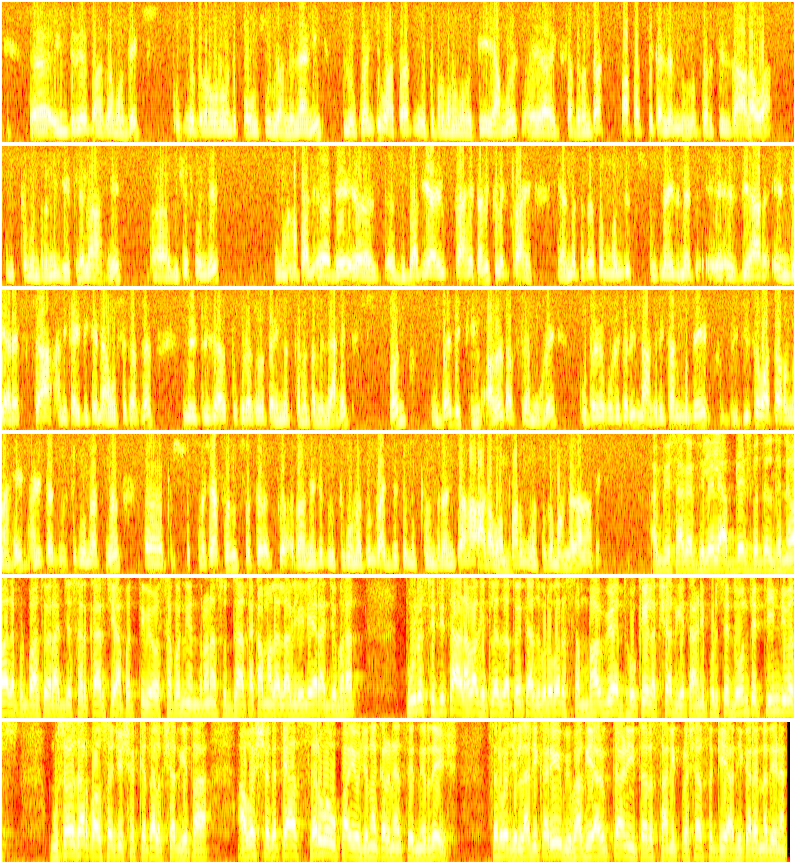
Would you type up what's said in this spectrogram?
इंटेरियर भागामध्ये खूप मोठ्या प्रमाणामध्ये पाऊस सुरू झालेला आहे. आणि लोकांची वाताहत मोठ्या प्रमाणामध्ये होती. यामुळेच एक साधारणतः आपत्यकालीन परिस्थितीचा आढावा मुख्यमंत्र्यांनी घेतलेला आहे. विशेष म्हणजे महापालिका जे विभागीय आयुक्त आहेत आणि कलेक्टर आहेत यांना त्याच्या संबंधित सूचनाही दिल्यात एस डी आर एनडीआरएफच्या आणि काही ठिकाणी आवश्यक असल्यास मिलिटरीच्या तुकड्या सुद्धा तैनात करण्यात आलेल्या आहेत. पण उद्या देखील अलर्ट असल्यामुळे कुठे ना कुठेतरी नागरिकांमध्ये भीतीचं वातावरण आहे आणि त्या दृष्टिकोनातनं प्रशासन सतर्क राहण्याच्या दृष्टिकोनातून राज्याच्या मुख्यमंत्र्यांचा हा आढावा फार महत्त्वाचा मानला जाणार आहे. अगदी सागर दिलेल्या अपडेट्सबद्दल धन्यवाद. आपण पाहतोय राज्य सरकारची आपत्ती व्यवस्थापन यंत्रणा सुद्धा आता कामाला लागलेली आहे. राज्यभरात पूरस्थितीचा आढावा घेतला जातोय. त्याचबरोबर संभाव्य धोके लक्षात घेता आणि पुढचे दोन ते तीन दिवस मुसळधार पावसाची शक्यता लक्षात घेता आवश्यक त्या सर्व उपाययोजना करण्याचे निर्देश सर्व जिल्हाधिकारी विभागीय आयुक्त आणि इतर स्थानिक प्रशासकीय अधिकाऱ्यांना देण्यात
